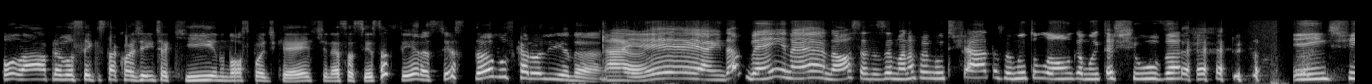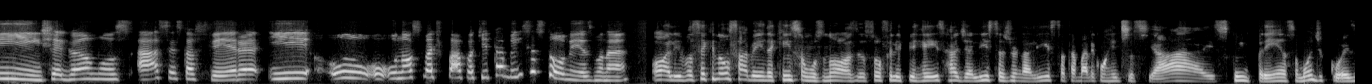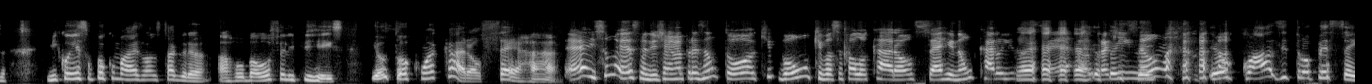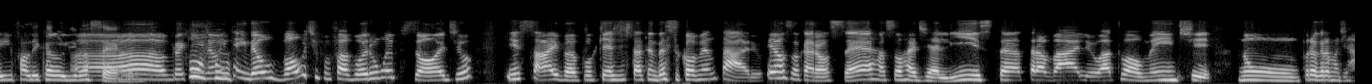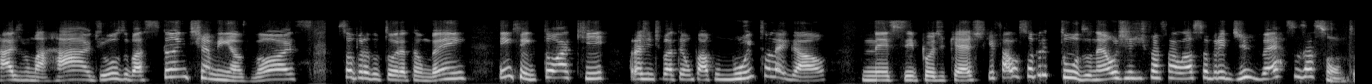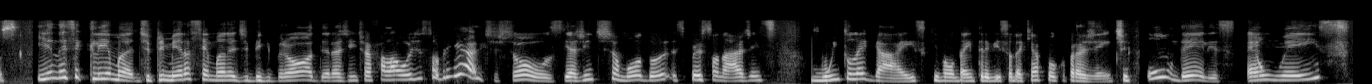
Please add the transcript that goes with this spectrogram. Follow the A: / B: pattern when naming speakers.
A: Olá para você que está com a gente aqui no nosso podcast nessa sexta-feira. Sextamos, Carolina!
B: Aê, ainda bem, né? Nossa, essa semana foi muito chata, foi muito longa, muita chuva. Enfim, chegamos à sexta-feira e o, o, o nosso bate-papo aqui tá bem sextou mesmo, né?
A: Olha, e você que não sabe ainda quem somos nós, eu sou o Felipe Reis, radialista, jornalista, trabalho com redes sociais, com imprensa, um monte de coisa. Me conheça um pouco mais lá no Instagram, arroba Felipe Reis. E eu tô com a Carol Serra.
B: É, isso mesmo, ele já me apresentou. Que bom que você falou Carol Serra e não Carolina é, Serra. Pra quem não.
A: eu quase tropecei e falei Carolina
B: ah,
A: Serra.
B: Pra quem não entendeu, volte, por favor, um episódio e saiba, porque a gente está tendo esse comentário. Eu sou Carol Serra, sou radialista, trabalho atualmente num programa de rádio, numa rádio, uso bastante a minha voz, sou produtora também. Enfim, tô aqui para a gente bater um papo muito legal nesse podcast que fala sobre tudo, né? Hoje a gente vai falar sobre diversos assuntos.
A: E nesse clima de primeira semana de Big Brother, a gente vai falar hoje sobre reality shows e a gente chamou dois personagens muito legais que vão dar entrevista daqui a pouco pra gente. Um deles é um ex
